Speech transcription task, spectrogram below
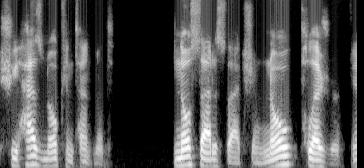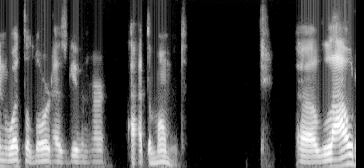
she has no contentment, no satisfaction, no pleasure in what the Lord has given her at the moment. Uh, loud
